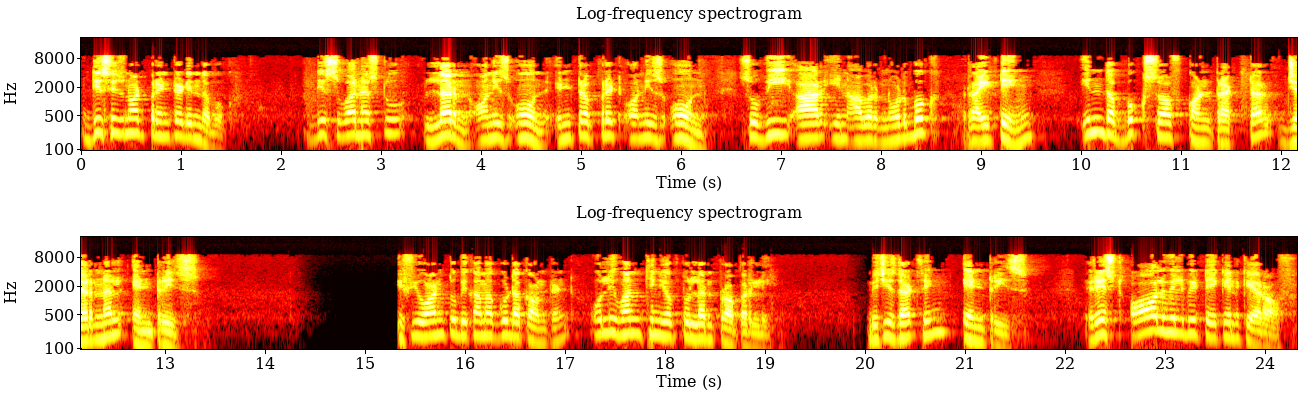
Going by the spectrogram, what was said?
This is not printed in the book. This one has to learn on his own, interpret on his own. So we are in our notebook writing in the books of contractor journal entries. If you want to become a good accountant, only one thing you have to learn properly. Which is that thing? Entries. Rest all will be taken care of.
